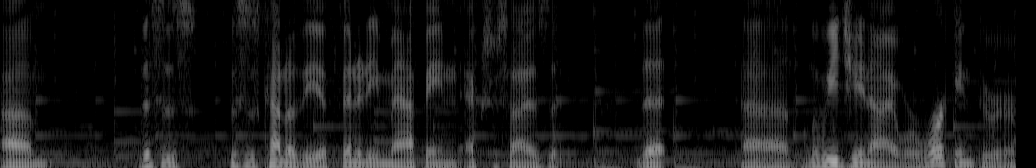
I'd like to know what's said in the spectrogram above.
Um, this is this is kind of the affinity mapping exercise that that uh, Luigi and I were working through,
